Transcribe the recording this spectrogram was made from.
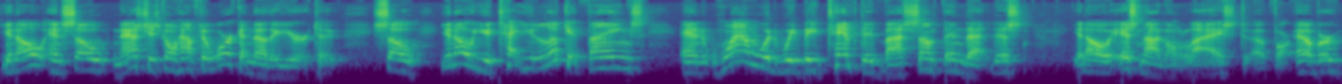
you know. And so now she's going to have to work another year or two. So you know, you take you look at things, and why would we be tempted by something that just, you know, it's not going to last uh, forever?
